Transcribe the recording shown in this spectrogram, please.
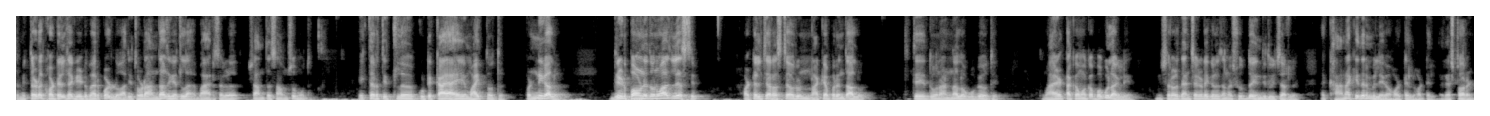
तर मी तडक हॉटेलच्या गेट बाहेर पडलो. आधी थोडा अंदाज घेतला बाहेर सगळं शांत सामसूम होतं. एकतर तिथलं कुठे काय आहे हे माहीत नव्हतं. पण निघालो. दीड पावणे दोन वाजले असतील. हॉटेलच्या रस्त्यावरून नाक्यापर्यंत आलो. तिथे दोन अण्णा लोक उभे होते. माझ्या टाकामाका बघू लागले. मी सरळ त्यांच्याकडे गेलो त्यांना शुद्ध हिंदीत विचारलं खाना किधर मिलेगा? Hotel hotel restaurant?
